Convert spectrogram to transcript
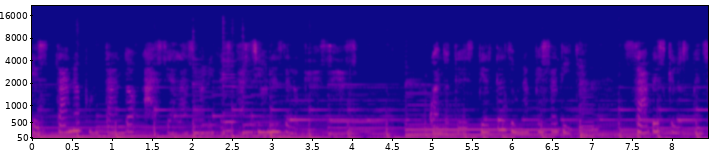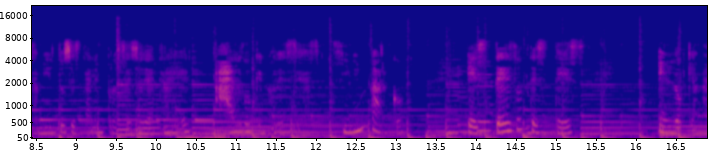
están apuntando hacia las manifestaciones de lo que deseas. Cuando te despiertas de una pesadilla, sabes que los pensamientos están en proceso de atraer algo que no deseas. Sin embargo, estés donde estés, en lo que a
